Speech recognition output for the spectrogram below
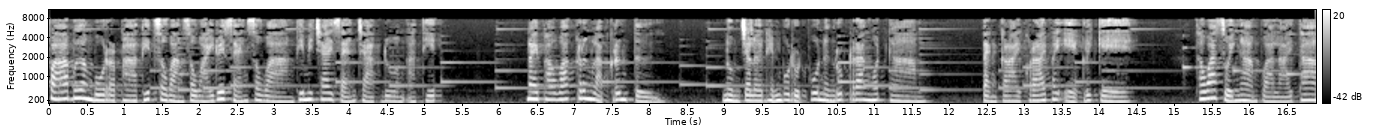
ฟ้าเบื้องบูรพาทิตสว่างสวัยด้วยแสงสว่างที่ไม่ใช่แสงจากดวงอาทิตย์ ในภาวะครึ่งหลับครึ่งตื่น หนุ่มเจริญเห็นบุรุษผู้หนึ่งรูปร่างงดงาม แต่งกายคล้ายพระเอกลิเก ทว่าสวยงามกว่าหลายเท่า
